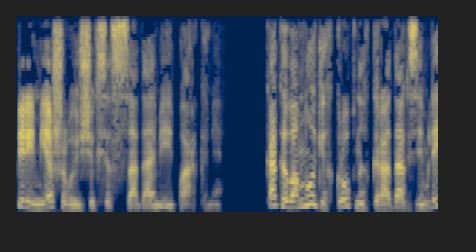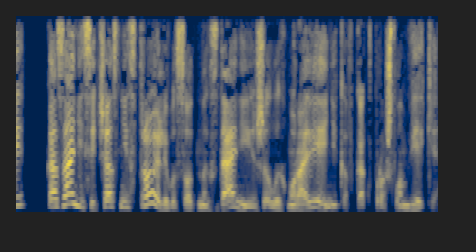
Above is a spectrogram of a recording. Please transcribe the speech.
перемешивающихся с садами и парками. Как и во многих крупных городах Земли, в Казани сейчас не строили высотных зданий и жилых муравейников, как в прошлом веке.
